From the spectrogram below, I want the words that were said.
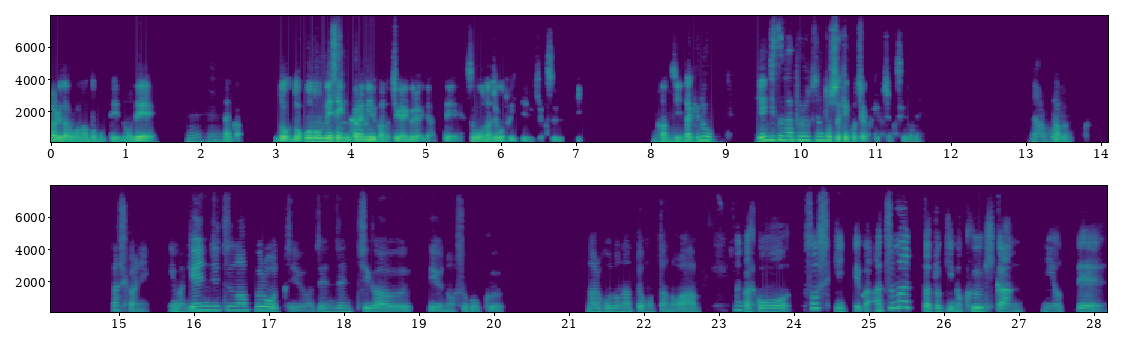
あるだろうなと思っているので、うん。うん。なんか、ど、どこの目線から見るかの違いぐらいであって、すごい同じこと言ってる気がするっていう感じ。だけど、現実のアプローチの年と結構違う気がしますけどね。なるほど多分。。確かに。今、現実のアプローチは全然違うっていうのはすごく、なるほどなって思ったのは、なんかこう、組織っていうか、集まった時の空気感によって、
